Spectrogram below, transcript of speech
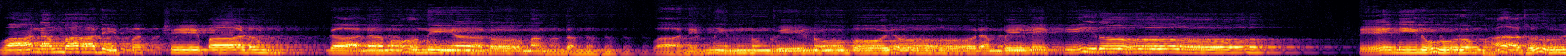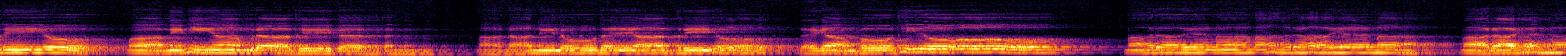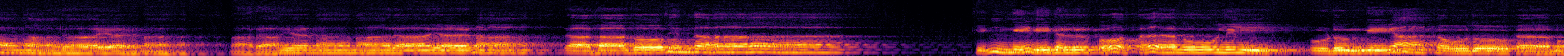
വാനമ്പാടി പക്ഷി പാടും. ഗാനമോ നീയതോ മന്ദം. വാനിൽ നിന്നും വീണു പോയോരമ്പിളിക്കീറോ തേനിലൂറും മാധുരിയോ മാനിനിയാം രാധികതൻ. നാനാനിലോ ദയാദ്രിയോ ദയാംബോധിയോ നാരായണ നാരായണ നാരായണ നാരായണ നാരായണ നാരായണ രാധാ ഗോവിന്ദ. കിങ്ങിണികൾ കോർത്ത നൂലിൽ കുടുങ്ങിയ കൗതുകമോ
